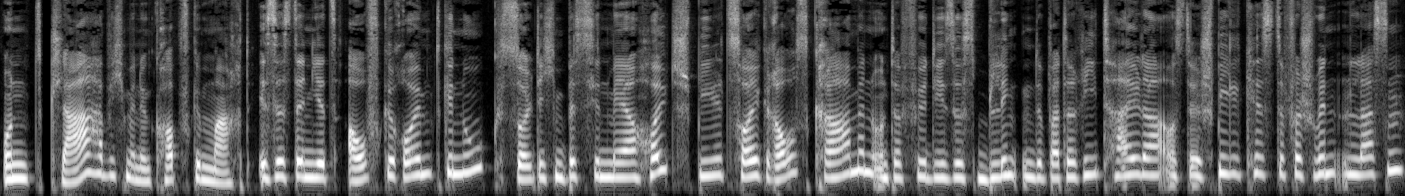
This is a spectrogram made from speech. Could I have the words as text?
Und klar habe ich mir den Kopf gemacht, ist es denn jetzt aufgeräumt genug? Sollte ich ein bisschen mehr Holzspielzeug rauskramen und dafür dieses blinkende Batterieteil da aus der Spielkiste verschwinden lassen?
